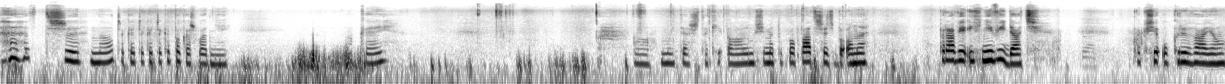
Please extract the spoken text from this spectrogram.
Trzy. No, czekaj, czekaj, czekaj, pokaż ładniej. Okej. O, mój też taki. O, ale musimy tu popatrzeć, bo one prawie ich nie widać. Tak się ukrywają.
